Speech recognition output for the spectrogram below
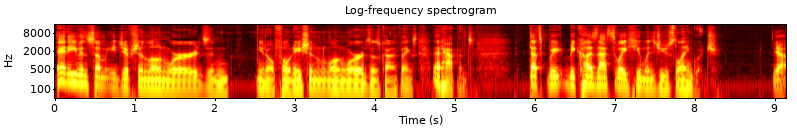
and even some Egyptian loan words and you know Phoenician loan words and those kind of things. That happens. That's because that's the way humans use language. yeah,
